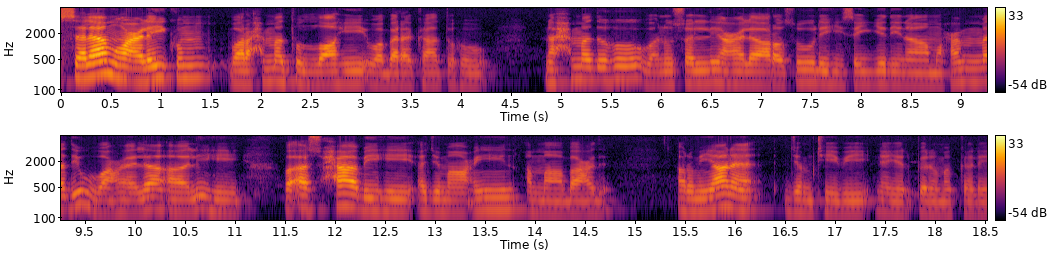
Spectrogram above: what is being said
السلام عليكم ورحمة الله وبركاته نحمده ونصلي على رسوله سيدنا محمد وعلى آله وأصحابه أجمعين أما بعد அருமையான ஜெம் டிவி நேயர் பெருமக்களே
